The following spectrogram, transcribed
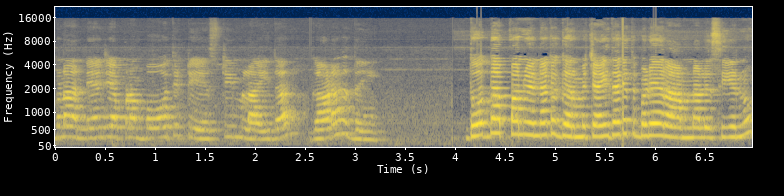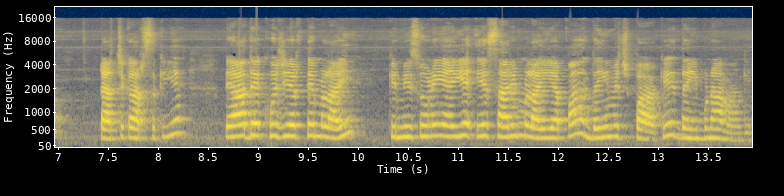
ਬਣਾਉਂਦੇ ਆ ਜੀ ਆਪਣਾ ਬਹੁਤ ਹੀ ਟੇਸਟੀ ਮਲਾਈ ਦਾ ਗਾੜਾ ਦਹੀਂ। ਦੁੱਧ ਆਪਾਂ ਨੂੰ ਇੰਨਾ ਕੁ ਗਰਮ ਚਾਹੀਦਾ ਕਿ ਤੇ ਬੜੇ ਆਰਾਮ ਨਾਲ ਅਸੀਂ ਇਹਨੂੰ ਟੱਚ ਕਰ ਸਕੀਏ। ਤੇ ਆਹ ਦੇਖੋ ਜੀ ਇਹਦੇ ਤੇ ਮਲਾਈ ਕਿੰਨੀ ਸੋਹਣੀ ਆਈ ਹੈ। ਇਹ ਸਾਰੀ ਮਲਾਈ ਆਪਾਂ ਦਹੀਂ ਵਿੱਚ ਪਾ ਕੇ ਦਹੀਂ ਬਣਾਵਾਂਗੇ।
